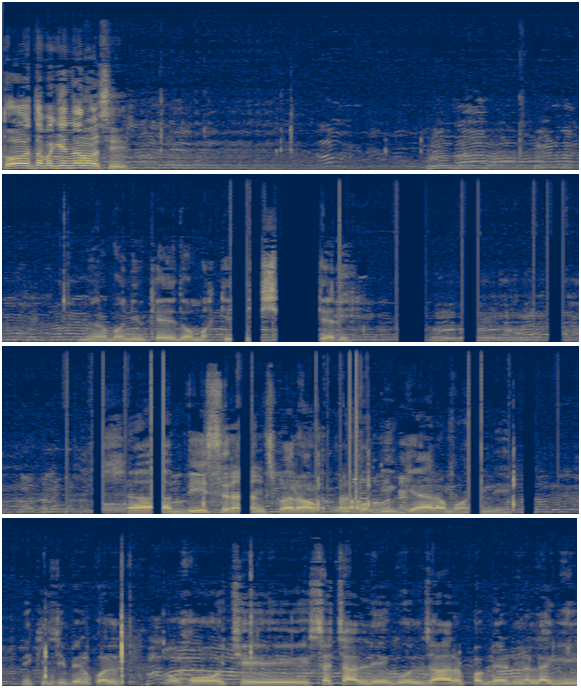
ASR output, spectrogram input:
تو ته پکې نه راشي مهرباني وکړئ د مخکې شعر بیس رنس پر راپور دی گیارہ باندې نه کیږي بالکل خو چې څه چال دی ګلزار په بیټ نه لګي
